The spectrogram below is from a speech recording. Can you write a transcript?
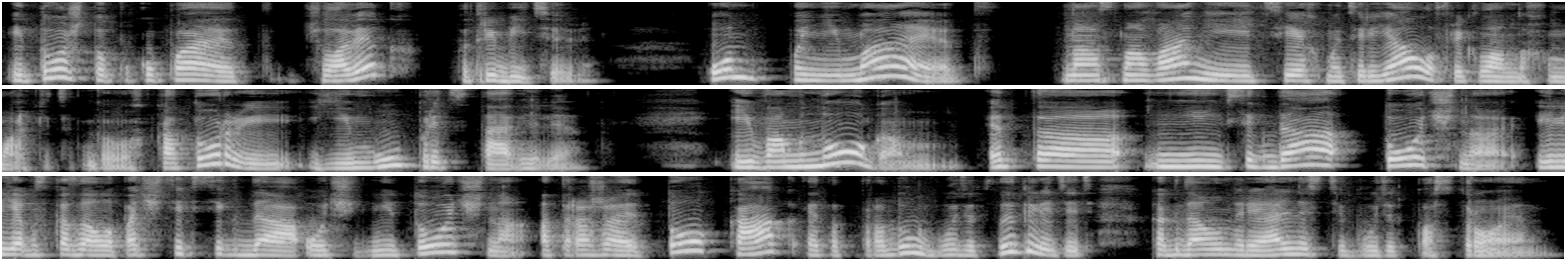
И то, что покупает человек, потребитель, он понимает на основании тех материалов рекламных и маркетинговых, которые ему представили. И во многом это не всегда точно, или я бы сказала, почти всегда очень неточно отражает то, как этот продукт будет выглядеть, когда он в реальности будет построен.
